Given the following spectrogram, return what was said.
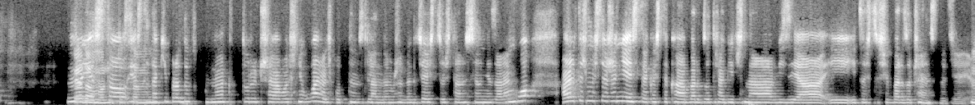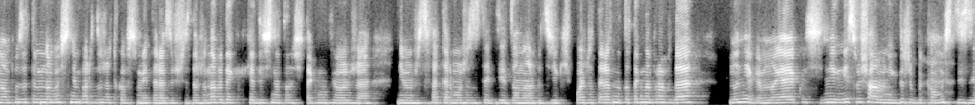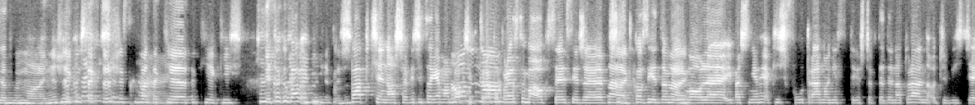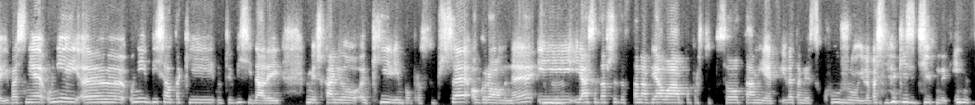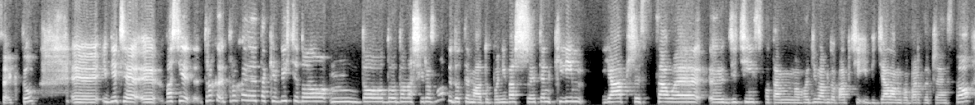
no Wiadomo, jest, to, jest to taki produkt, na który trzeba właśnie uważać pod tym względem, żeby gdzieś coś tam się nie zalęgło, ale też myślę, że nie jest to jakaś taka bardzo tragiczna wizja i, i coś, co się bardzo często dzieje. No poza tym, no właśnie bardzo rzadko w sumie teraz już się zdarza. Nawet jak kiedyś, no to się tak mówiło, że nie wiem, że sweter może zostać zjedzony albo coś jakiś płaszcz, a teraz no to tak naprawdę no nie wiem, no ja jakoś nie, nie słyszałam nigdy, żeby komuś coś zjadły mole, nie? Że no jakoś tak też jest tak. chyba takie, takie jakieś to chyba babcie nasze, wiecie co, ja mam babcię, no, która po prostu ma obsesję, że tak, wszystko zjedzą tak. jej mole i właśnie jakieś futra, no niestety jeszcze wtedy naturalne oczywiście i właśnie u niej, e, u niej wisiał taki, znaczy wisi dalej w mieszkaniu kilim po prostu przeogromny i mhm. ja się zawsze zastanawiała po prostu co tam jest, ile tam jest kurzu, ile właśnie jakichś dziwnych insektów e, i wiecie, e, właśnie trochę, trochę takie wyjście do, mm, do, do, do naszej rozmowy do tematu, ponieważ ten kilim ja przez całe y, dzieciństwo tam no, chodziłam do babci i widziałam go bardzo często.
